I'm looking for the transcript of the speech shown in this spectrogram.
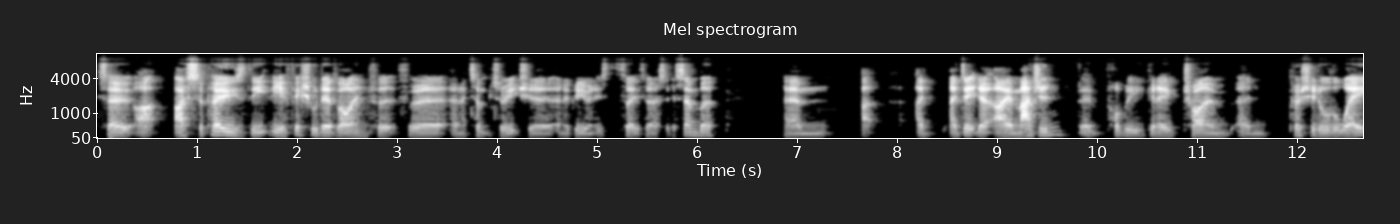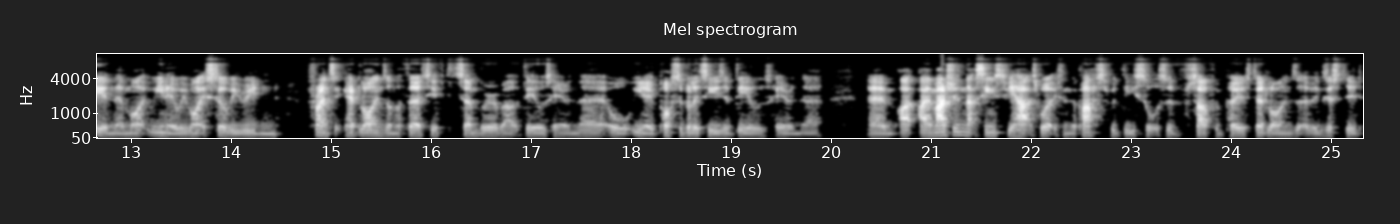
so I, I suppose the, the official deadline for, for an attempt to reach a, an agreement is the 31st of December. Um, I, I don't know. I imagine they're probably going to try and, and push it all the way, and there might you know we might still be reading frantic headlines on the 30th December about deals here and there, or you know possibilities of deals here and there. Um, I, I, imagine that seems to be how it's worked in the past with these sorts of self-imposed deadlines that have existed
